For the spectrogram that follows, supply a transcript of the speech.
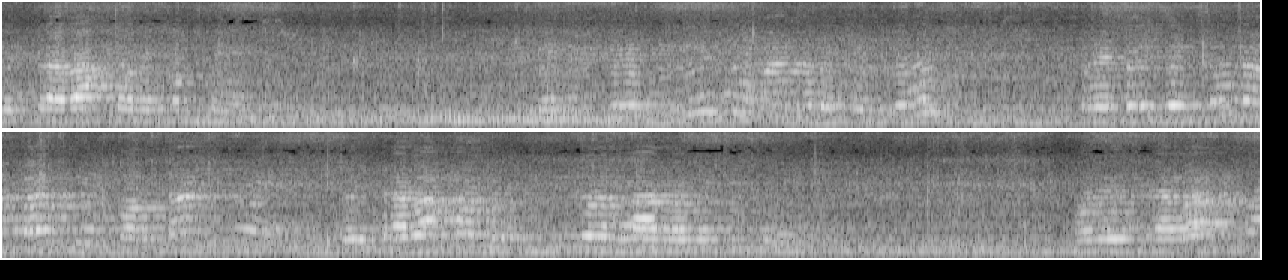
el trabajo de José. En el crecimiento humano de Jesús representó una parte importante del trabajo aprendido al lado de Jesús. Por el trabajo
